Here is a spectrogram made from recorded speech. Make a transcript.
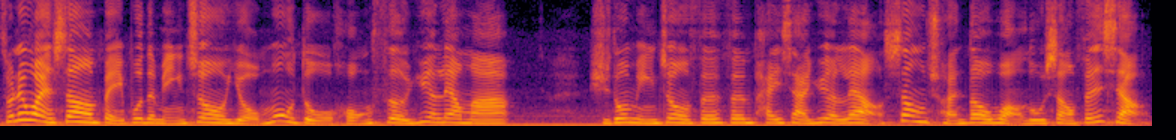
昨天晚上，北部的民众有目睹红色月亮吗？许多民众纷纷拍下月亮，上传到网络上分享。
